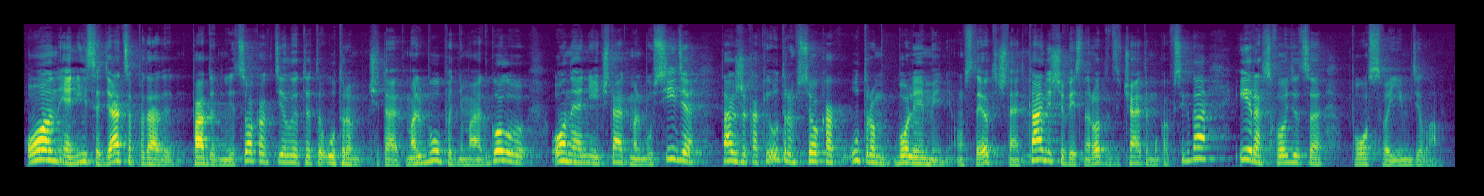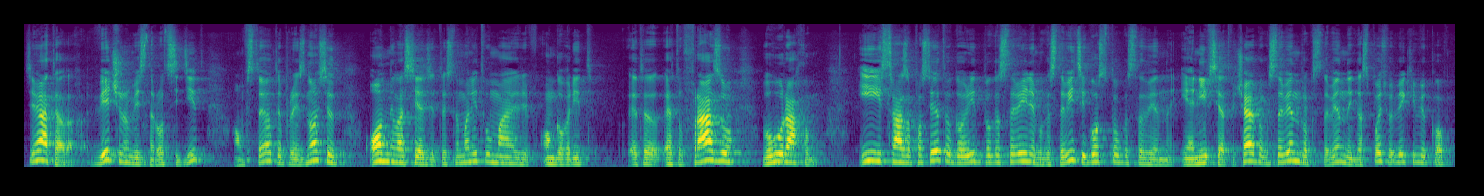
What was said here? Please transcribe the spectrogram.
Он и они садятся, падают, падают на лицо, как делают это утром, читают мольбу, поднимают голову. Он и они читают мольбу сидя, так же, как и утром, все как утром более-менее. Он встает и читает Кадиш, и весь народ отвечает ему, как всегда, и расходится по своим делам. Девятый Аллах. Вечером весь народ сидит, он встает и произносит «Он милосердие». То есть на молитву Марив он говорит эту, эту фразу «Вагурахум». И сразу после этого говорит благословение, благословите Господу благословенный. И они все отвечают благословенный, благословенный Господь во веки веков.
